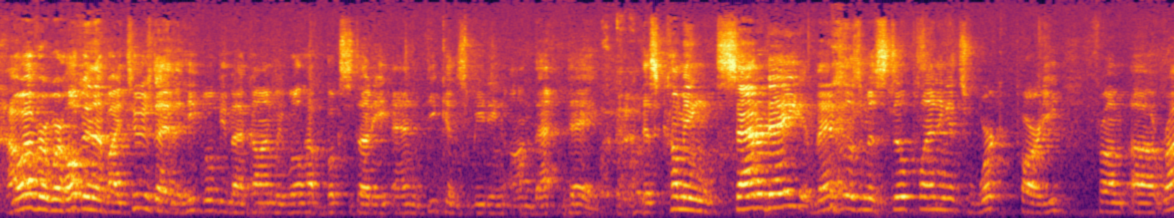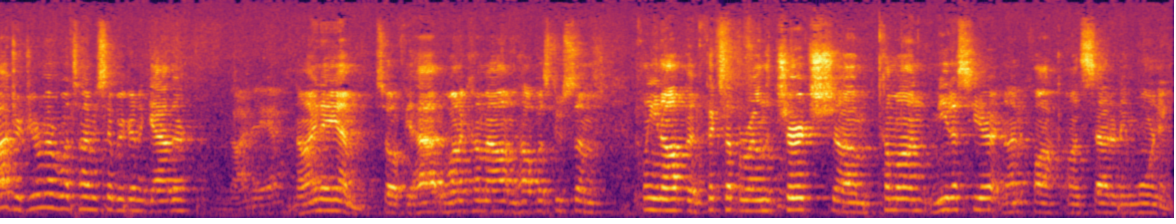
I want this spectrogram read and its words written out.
However, we're hoping that by Tuesday the heat will be back on. We will have book study and deacons meeting on that day. This coming Saturday, Evangelism is still planning its work party from, uh, Roger, do you remember what time you said we were going to gather? 9 a.m. 9 a.m. So if you have, want to come out and help us do some clean up and fix up around the church, um, come on, meet us here at 9 o'clock on Saturday morning.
